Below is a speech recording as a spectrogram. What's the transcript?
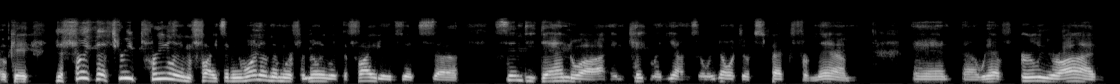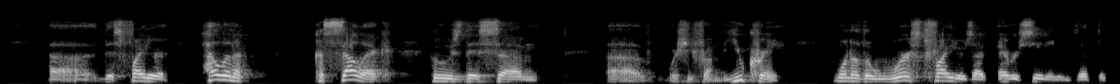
okay, the three the three prelim fights. I mean, one of them we're familiar with the fighters. It's uh, Cindy Dandois and Kaitlin Young, so we know what to expect from them. And uh, we have earlier on uh, this fighter Helena Koselleck, who's this um, uh, where's she from? The Ukraine. One of the worst fighters I've ever seen in Invicta.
